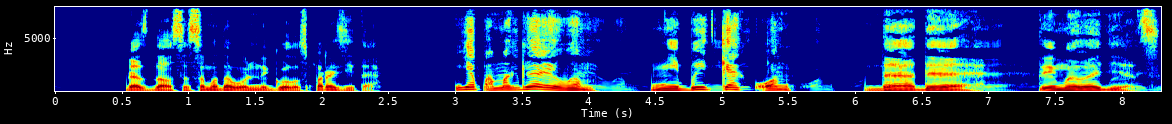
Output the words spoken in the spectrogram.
— раздался самодовольный голос паразита. «Я помогаю вам не быть как он». «Да-да, ты молодец».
